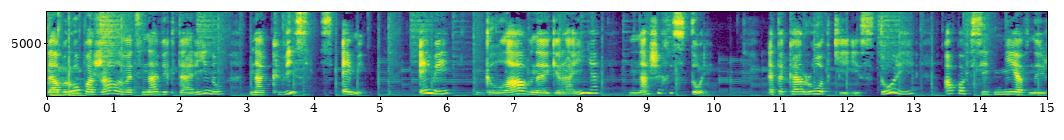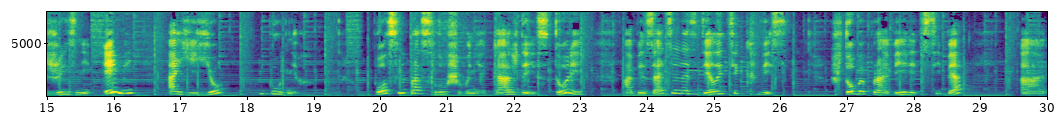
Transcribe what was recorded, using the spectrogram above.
Добро пожаловать на викторину на квиз с Эми. Эми – главная героиня наших историй. Это короткие истории о повседневной жизни Эми, о ее буднях. После прослушивания каждой истории обязательно сделайте квиз, чтобы проверить себя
